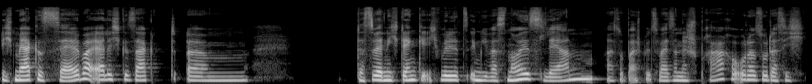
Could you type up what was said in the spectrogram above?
ich merke es selber, ehrlich gesagt, ähm, dass wenn ich denke, ich will jetzt irgendwie was Neues lernen, also beispielsweise eine Sprache oder so, dass ich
